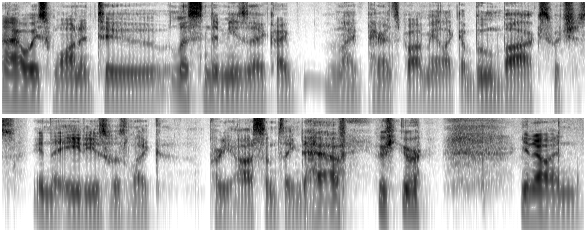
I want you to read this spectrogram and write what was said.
I always wanted to listen to music. I my parents bought me like a boombox, which is in the '80s was like a pretty awesome thing to have if you were, you know, in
